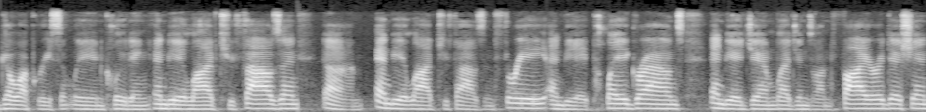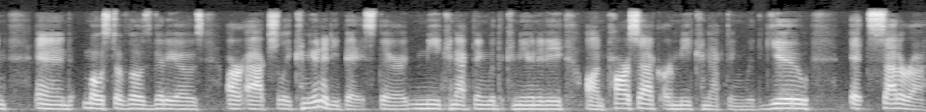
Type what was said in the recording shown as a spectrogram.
go up recently, including NBA Live 2000, um, NBA Live 2003, NBA Playgrounds, NBA Jam Legends on Fire Edition, and most of those videos are actually community based. They're me connecting with the community on Parsec or me connecting with you etc.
